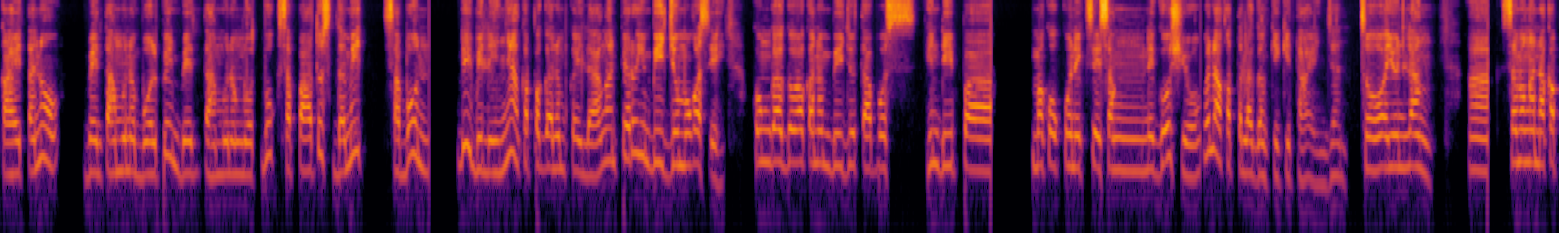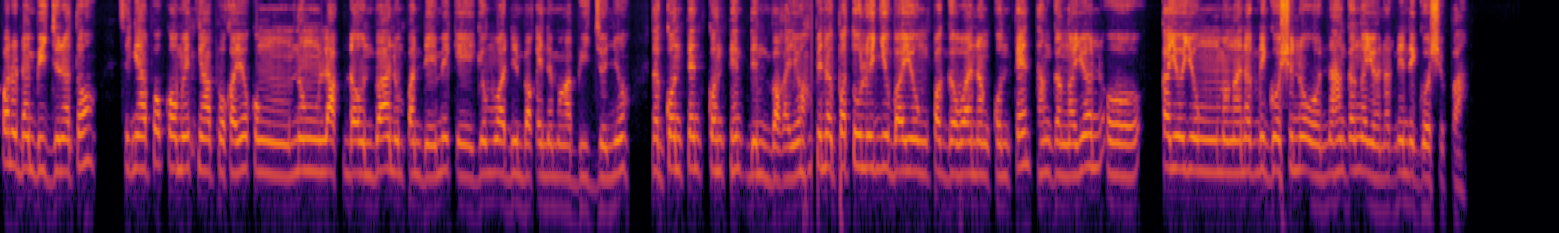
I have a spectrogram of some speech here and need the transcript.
kahit ano, bentahan mo ng ballpen, bentahan mo ng notebook, sapatos, damit, sabon, bibili niya kapag alam kailangan. Pero yung video mo kasi, kung gagawa ka ng video tapos hindi pa makukunik sa isang negosyo, wala ka talagang kikitain dyan. So ayun lang, Ah, sa mga nakapanood ng video na to, sige nga po, comment nga po kayo kung nung lockdown ba, nung pandemic, eh, gumawa din ba kayo ng mga video nyo? Nag-content-content din ba kayo? Pinagpatuloy nyo ba yung paggawa ng content hanggang ngayon o kayo yung mga nagnegosyo noon na hanggang ngayon nagnenegosyo pa?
